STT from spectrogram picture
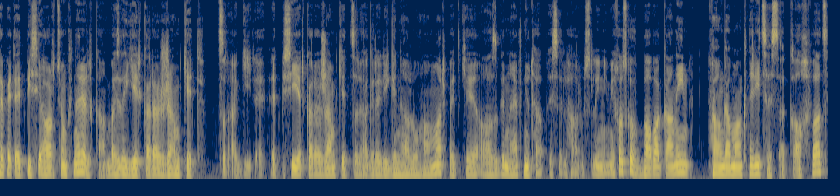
Թեպետ այդպիսի արդյունքներ էլ կան, բայց դա երկարաժամկետ ծրագիր է։ Այդպիսի երկարաժամկետ ծրագրերի գնալու համար պետք է ազգը նաև նյութապես էլ հարուստ լինի։ Մի խոսքով բավականին հանգամանքներից է սա կախված,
